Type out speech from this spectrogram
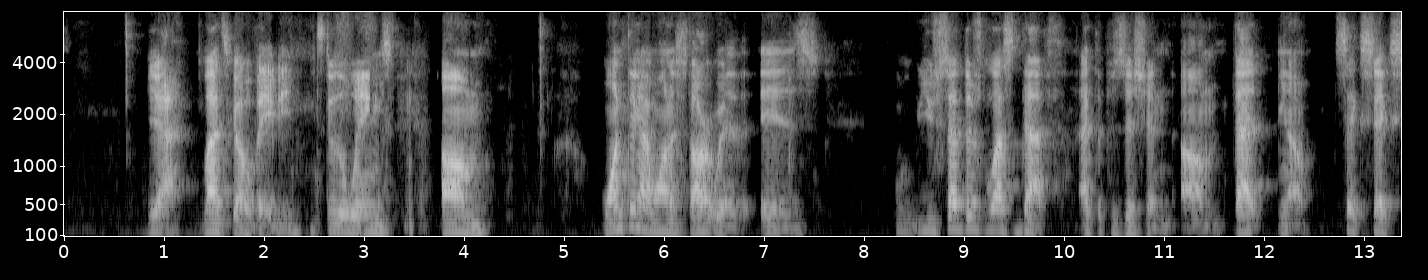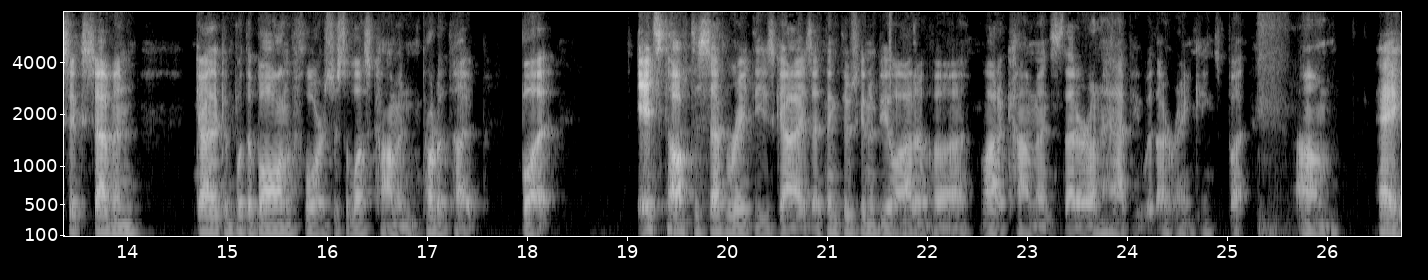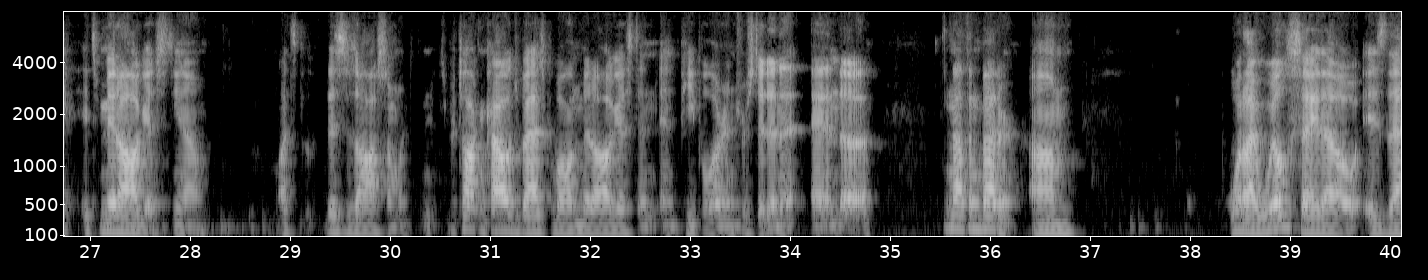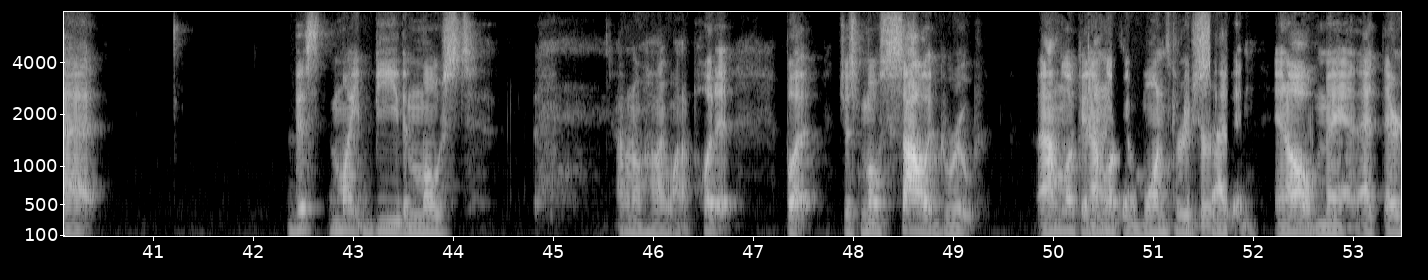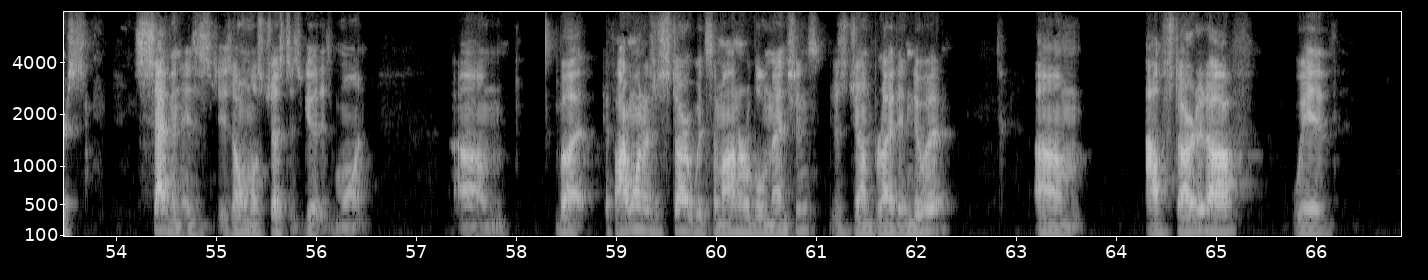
yeah, let's go, baby. Let's do the wings. um, one thing I want to start with is you said there's less depth at the position. Um, that you know, six six six seven guy that can put the ball on the floor is just a less common prototype. But it's tough to separate these guys. I think there's going to be a lot of uh, a lot of comments that are unhappy with our rankings. But um, hey, it's mid August. You know, let's. This is awesome. We're, we're talking college basketball in mid August, and and people are interested in it, and uh, nothing better. Um, what I will say though is that this might be the most I don't know how I want to put it, but just most solid group. And I'm looking I'm looking one through seven. And oh man, that there's seven is is almost just as good as one. Um but if I wanted to start with some honorable mentions, just jump right into it. Um, I'll start it off with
